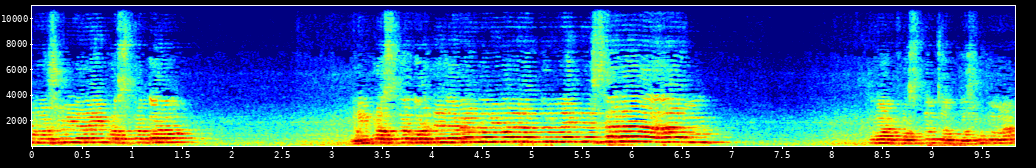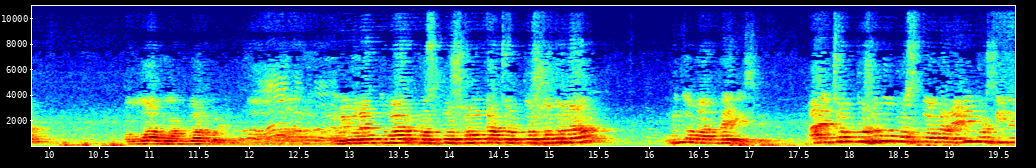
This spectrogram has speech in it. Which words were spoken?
কোনো অসুবিধা নেই, প্রশ্ন করো। উনি প্রশ্ন করতে যাবেন, নবী বলেন আব্দুল্লাহ ইবনে সালাম। তোমার প্রশ্ন 1400 তো না? আল্লাহু আকবার বলেন। উনি বলেন, তোমার প্রশ্ন সংখ্যা 1400 তো না? উনি তো হয়ে গেছে। আরে 1400 তো প্রশ্ন, আমরা রেডি করছি যে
